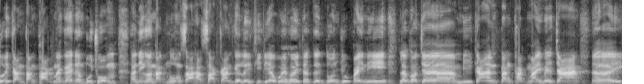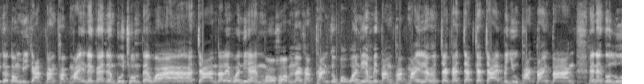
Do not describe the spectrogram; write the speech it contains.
ด้วยกันทั้งพักนะครับท่านผู้ชม อันนี้ก็หนักหน่วงสาหัสสาการกันเลยทีเดียวเว้ยเฮ้ยถ้าเกิดโดนยุบไปนี้ แล้วก็จะมีการตั้งพักใหม่ไหมจ๊ะเอ้ยก็ต้องมีการตั้งพักใหม่นะครับท่านผู้ชมแต่ว่าอาจารย์อะไรวะเนี่ยมอหอมนะครับท่านก็บอกว่าเนี่ยไม่ตั้งพักใหม่แล้วก็จะกระจัดกระจายไปอยู่พักต่างๆอันนั้นก็รู้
